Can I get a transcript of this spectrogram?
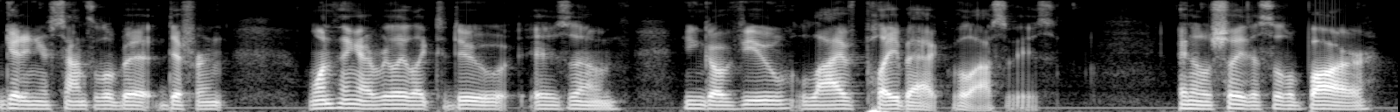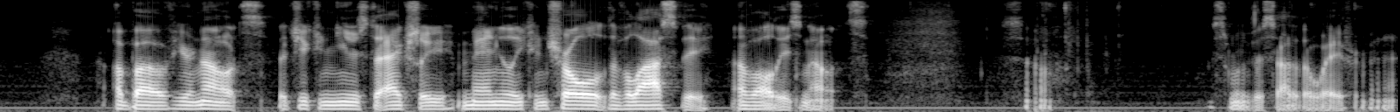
getting your sounds a little bit different. One thing I really like to do is um, you can go view live playback velocities, and it'll show you this little bar above your notes that you can use to actually manually control the velocity of all these notes. So let's move this out of the way for a minute.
